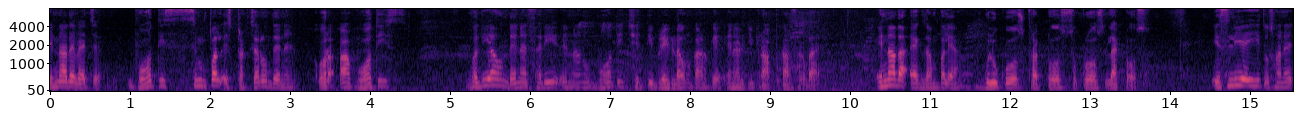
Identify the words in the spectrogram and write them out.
ਇਹਨਾਂ ਦੇ ਵਿੱਚ ਬਹੁਤ ਹੀ ਸਿੰਪਲ ਸਟਰਕਚਰ ਹੁੰਦੇ ਨੇ। ਔਰ ਆ ਬਹੁਤ ਹੀ ਵਧੀਆ ਹੁੰਦੇ ਨੇ ਸਰੀਰ, ਇਹਨਾਂ ਨੂੰ ਬਹੁਤ ਹੀ ਛੇਤੀ ਬ੍ਰੇਕਡਾਊਨ ਕਰਕੇ એનર્ਜੀ ਪ੍ਰਾਪਤ ਕਰ ਸਕਦਾ ਹੈ। ਇਹਨਾਂ ਦਾ ਐਗਜ਼ਾਮਪਲ ਆ ਗਲੂਕੋਜ਼ ਫਰਕਟੋਜ਼ ਸੁਕਰੋਜ਼ ਲੈਕਟੋਜ਼ ਇਸ ਲਈ ਹੀ ਤੁਸੀਂ ਨੇ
